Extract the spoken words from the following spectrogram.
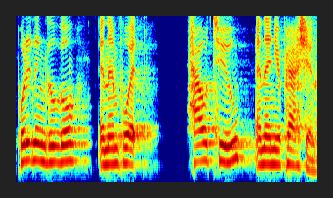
put it in Google, and then put how to and then your passion.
